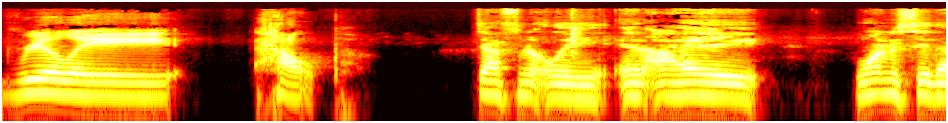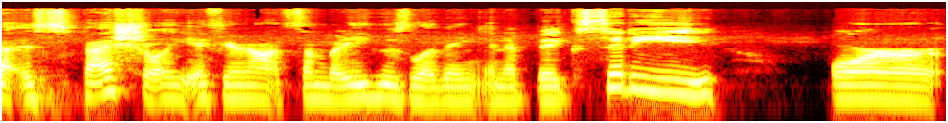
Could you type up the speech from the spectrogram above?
really help. Definitely. And I want to say that, especially if you're not somebody who's living in a big city or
